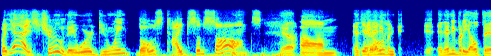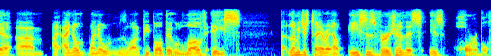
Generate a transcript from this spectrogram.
But yeah, it's true. They were doing those types of songs. Yeah. Um, and, and know, anybody and anybody out there, um, I, I know I know there's a lot of people out there who love Ace. Uh, let me just tell you right now, Ace's version of this is horrible.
